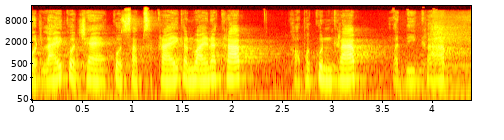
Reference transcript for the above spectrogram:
กดไลค์ กดแชร์ กด Subscribe กันไว้นะครับ ขอบพระคุณครับ สวัสดีครับ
